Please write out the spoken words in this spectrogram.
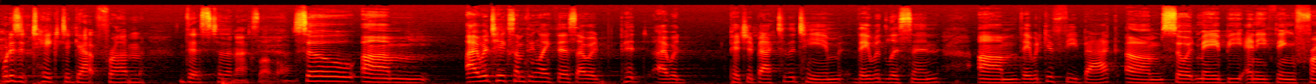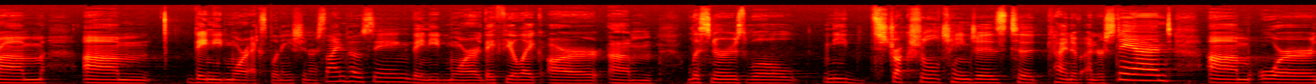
what does it take to get from this to the next level? So um, I would take something like this. I would pitch, I would pitch it back to the team. They would listen. Um, they would give feedback. Um, so it may be anything from um, they need more explanation or signposting. They need more. They feel like our um, listeners will need structural changes to kind of understand, um, or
